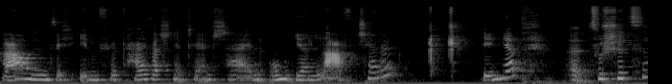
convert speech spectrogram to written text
Frauen sich eben für Kaiserschnitte entscheiden, um ihren Love Channel, den hier, äh, zu schützen,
